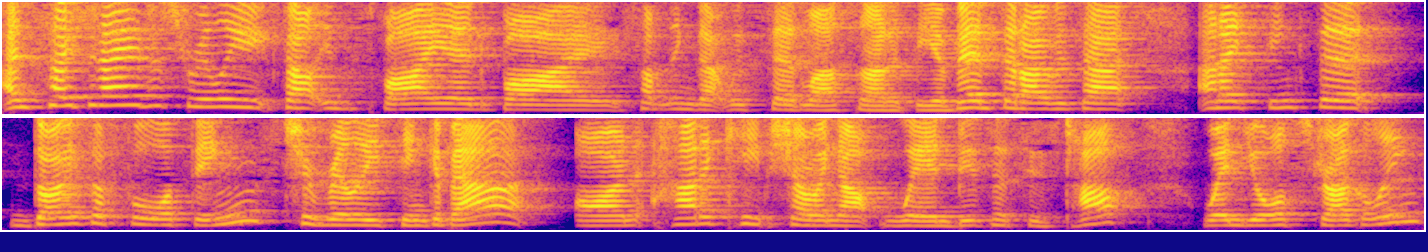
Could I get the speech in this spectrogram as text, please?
And so today I just really felt inspired by something that was said last night at the event that I was at. And I think that those are four things to really think about on how to keep showing up when business is tough, when you're struggling.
